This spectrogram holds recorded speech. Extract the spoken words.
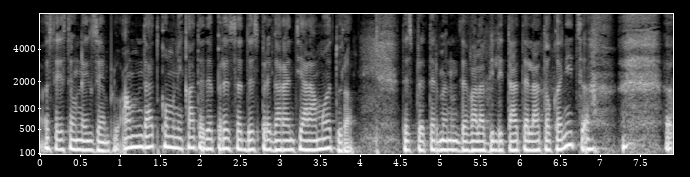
Asta este un exemplu. Am dat comunicate de presă despre garanția la mătură, despre termenul de valabilitate la tocăniță, uh,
